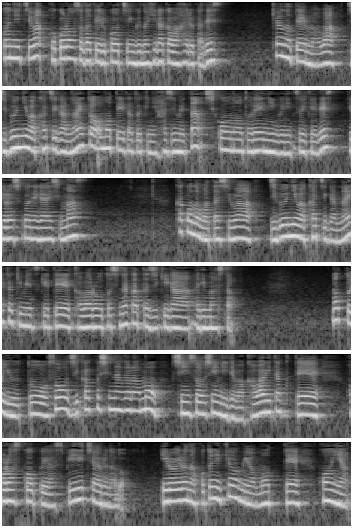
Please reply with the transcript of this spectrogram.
こんにちは。心を育てるコーチングの平川遥です。今日のテーマは自分には価値がないと思っていた時に始めた思考のトレーニングについてです。よろしくお願いします。過去の私は自分には価値がないと決めつけて変わろうとしなかった時期がありました。もっと言うと、そう自覚しながらも深層心理では変わりたくて、ホロスコープやスピリチュアルなど、いろいろなことに興味を持って本や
